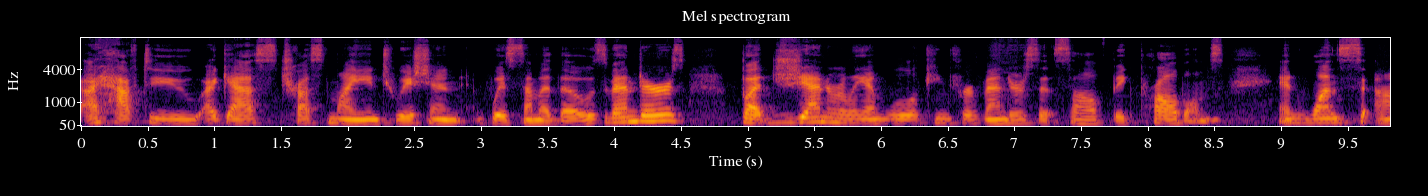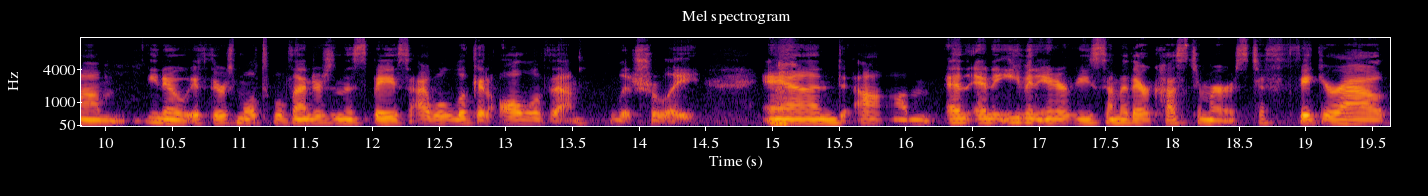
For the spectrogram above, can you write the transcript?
I have to, I guess, trust my intuition with some of those vendors. But generally, I'm looking for vendors that solve big problems. And once, um, you know, if there's multiple vendors in the space, I will look at all of them, literally, and um, and and even interview some of their customers to figure out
